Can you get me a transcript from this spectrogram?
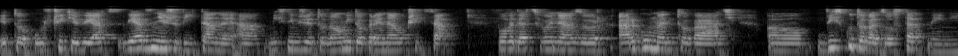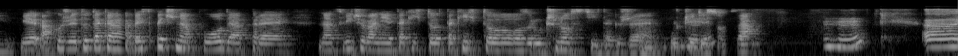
je to určite viac, viac než vítané a myslím, že je to veľmi dobré naučiť sa povedať svoj názor, argumentovať, uh, diskutovať s ostatnými. Je, akože je to taká bezpečná pôda pre nacvičovanie takýchto, takýchto zručností, takže určite mm. som za. Uh-huh. Uh,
